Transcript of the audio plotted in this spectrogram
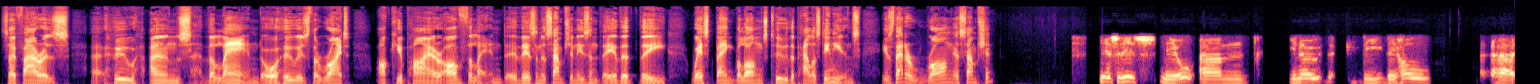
so far as uh, who owns the land or who is the right occupier of the land. Uh, there's an assumption, isn't there, that the West Bank belongs to the Palestinians. Is that a wrong assumption? Yes, it is, Neil. Um, you know, the the, the whole uh,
